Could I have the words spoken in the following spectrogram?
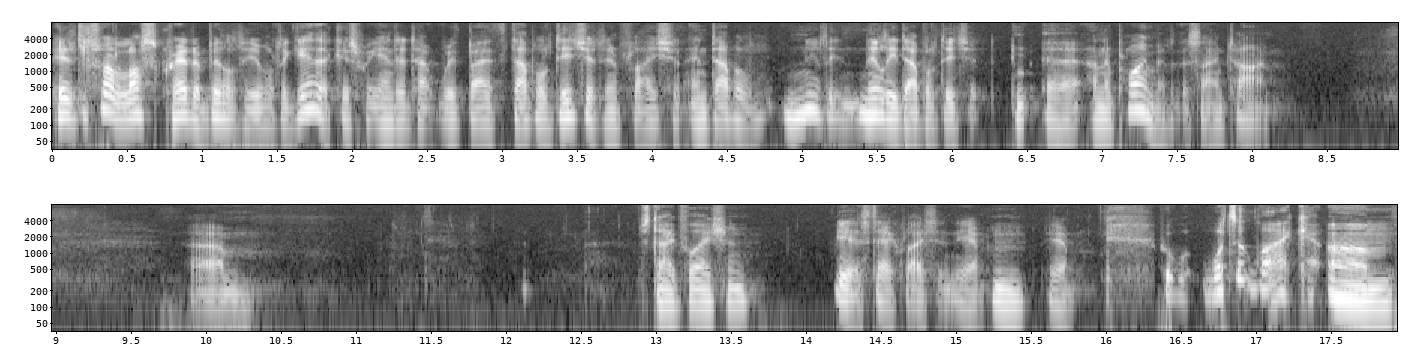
it sort of lost credibility altogether because we ended up with both double-digit inflation and double, nearly, nearly double-digit uh, unemployment at the same time. Um, Stagflation. Yeah, stagflation. Yeah, mm. yeah. But what's it like? Um,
